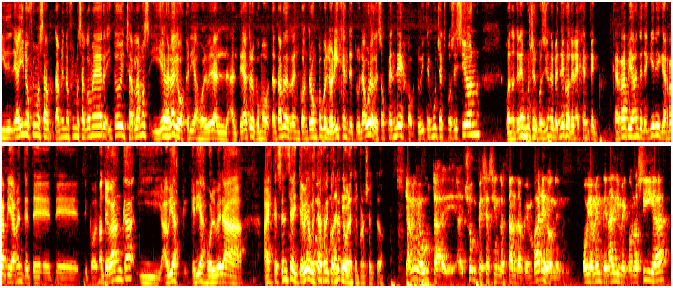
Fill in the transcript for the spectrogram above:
Y de ahí nos fuimos a, también nos fuimos a comer y todo, y charlamos. Y es verdad que vos querías volver al, teatro, como tratar de reencontrar un poco el origen de tu laburo, que sos pendejo. Tuviste mucha exposición. Cuando tenés mucha exposición de pendejo, tenés gente que rápidamente te quiere y que rápidamente te, te- tipo, no te banca. Y habías, querías volver a, a esta esencia y te veo que estás re contento con este proyecto. que a mí me gusta, eh, yo empecé haciendo stand-up en bares donde obviamente nadie me conocía,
